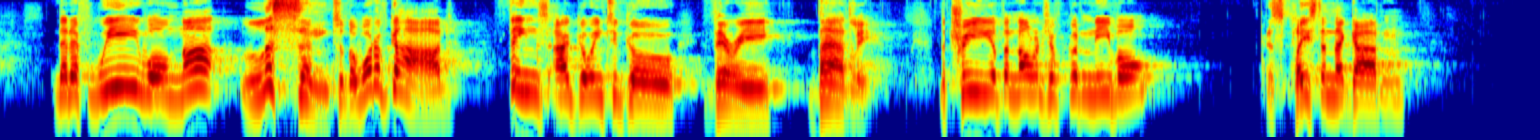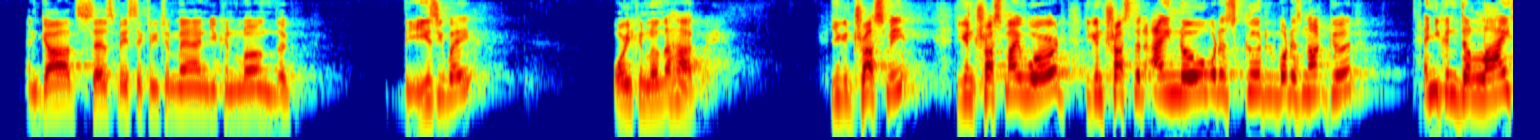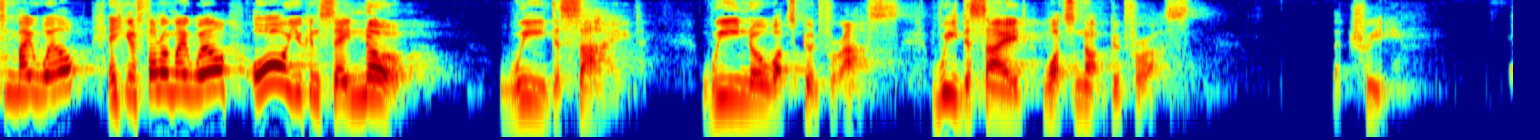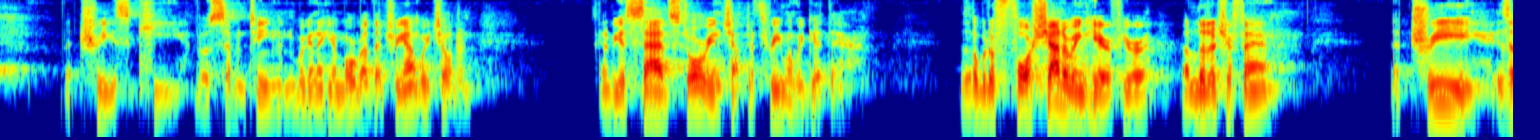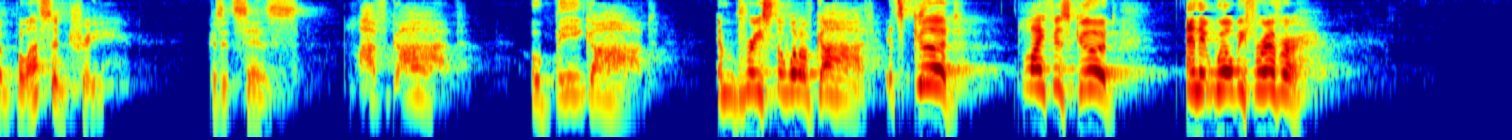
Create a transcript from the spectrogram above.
that if we will not listen to the word of God, things are going to go very badly. The tree of the knowledge of good and evil is placed in that garden. And God says basically to man, you can learn the, the easy way or you can learn the hard way. You can trust me. You can trust my word. You can trust that I know what is good and what is not good. And you can delight in my will and you can follow my will. Or you can say, no, we decide. We know what's good for us. We decide what's not good for us. That tree. That tree is key, verse 17. And we're going to hear more about that tree, aren't we, children? It's going to be a sad story in chapter 3 when we get there. There's a little bit of foreshadowing here if you're a literature fan. That tree is a blessed tree because it says, Love God, obey God, embrace the will of God. It's good. Life is good and it will be forever.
